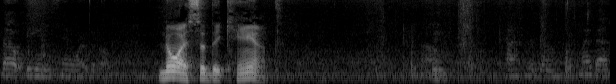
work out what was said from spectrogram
without being in the same orbital. No, I said they can't. Oh, I heard wrong. My bad.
